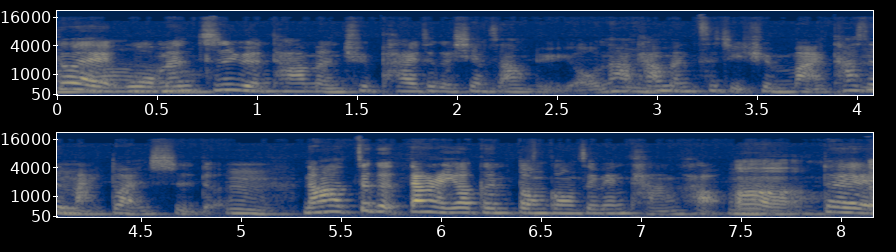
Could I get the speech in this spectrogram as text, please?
对我们支援他们去拍这个线上旅游，那他们自己去卖，他是买断式的。嗯。然后这个当然要跟东宫这边谈好。嗯。对。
